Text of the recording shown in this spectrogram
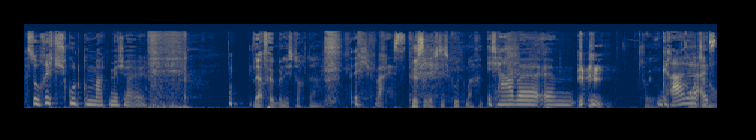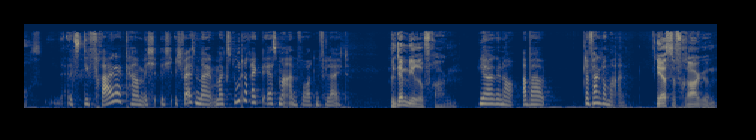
Hast du richtig gut gemacht, Michael. Dafür bin ich doch da. Ich weiß. Fürs richtig gut machen. Ich habe ähm, gerade als, als die Frage kam, ich, ich, ich weiß, magst du direkt erstmal antworten vielleicht? Sind ja mehrere Fragen. Ja, genau. Aber dann fang doch mal an. Erste Frage.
